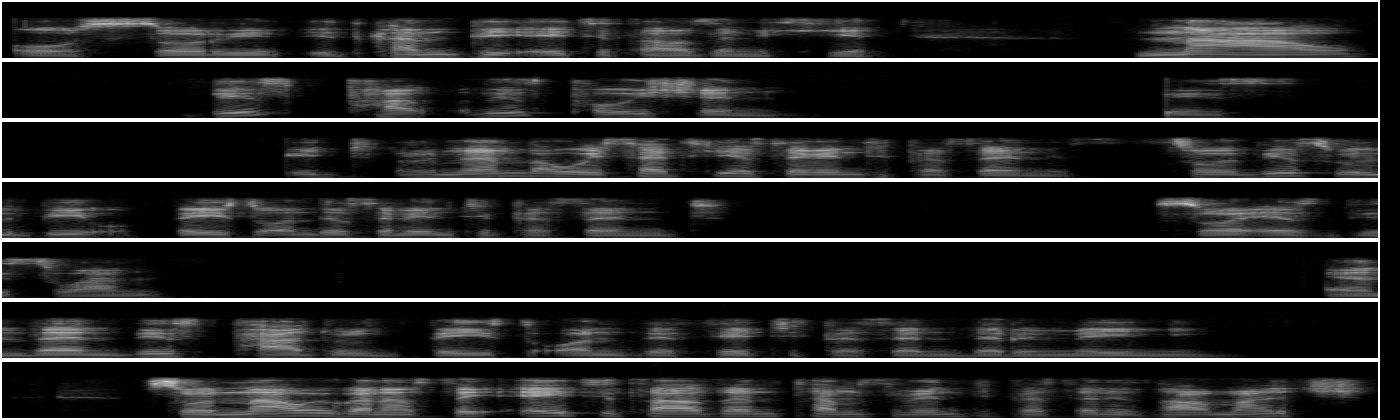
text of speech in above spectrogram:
Oh, sorry, it can't be 80,000 here. Now, this this portion is, it, remember we said here 70%. So this will be based on the 70%. So as this one. And then this part will be based on the 30%, the remaining. So now we're gonna say 80,000 times 70% is how much?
